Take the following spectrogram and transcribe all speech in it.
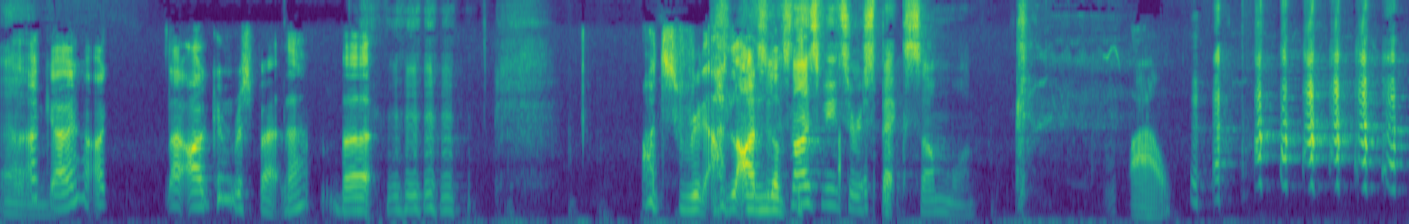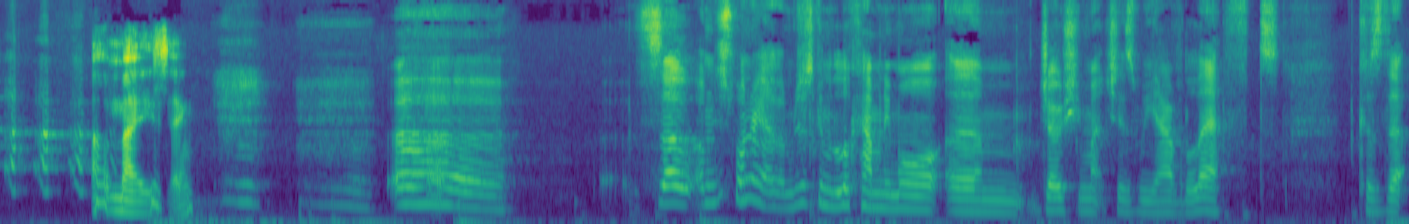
Um, okay, I, I can respect that, but I just really, I, I so love. it's nice for you to respect someone. Wow, amazing. Uh, so I'm just wondering. I'm just going to look how many more um, Joshi matches we have left, because there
